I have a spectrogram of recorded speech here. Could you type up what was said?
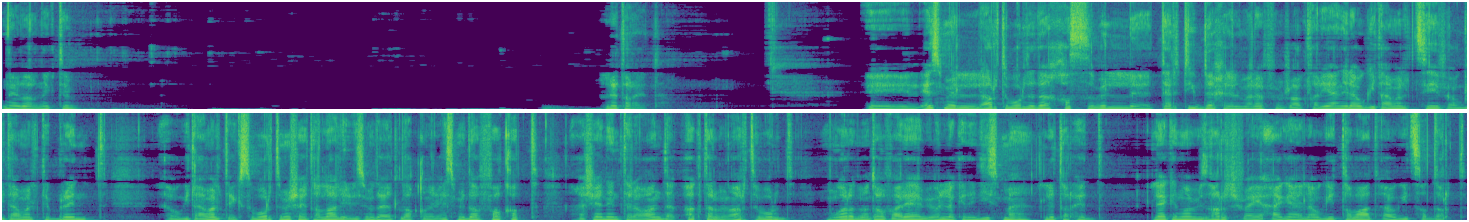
نقدر نكتب letterhead الاسم ال artboard ده خاص بالترتيب داخل الملف مش أكتر. يعني لو جيت عملت save أو جيت عملت print أو جيت عملت export مش هيطلع لي الاسم ده اطلاقا. الاسم ده فقط عشان أنت لو عندك أكتر من artboard مجرد ما تقف عليها بيقول لك إن دي اسمها letterhead لكن ما بيظهرش في أي حاجة لو جيت طبعت أو جيت صدرت.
